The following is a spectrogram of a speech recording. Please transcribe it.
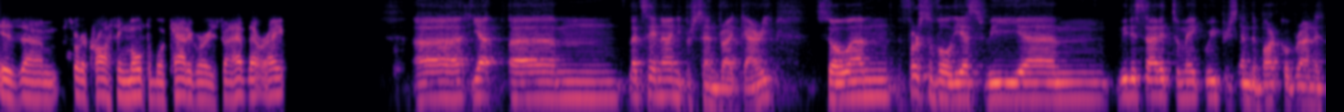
is um, sort of crossing multiple categories. Do I have that right? Uh, yeah, um, let's say 90% right, Gary. So um, first of all, yes, we um, we decided to make WePresent the Barco branded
